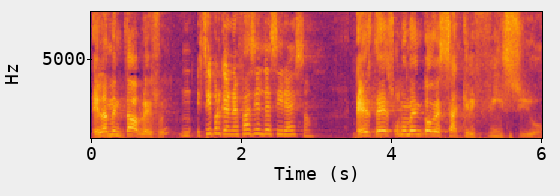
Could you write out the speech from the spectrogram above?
Es lamentable eso, ¿eh? Mm, sí, porque no es fácil decir eso. Este es un momento de sacrificio,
